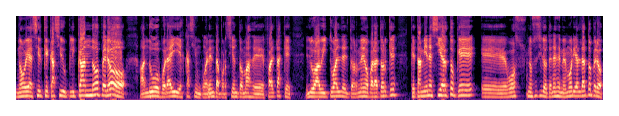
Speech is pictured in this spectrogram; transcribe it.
no voy a decir que casi duplicando, pero anduvo por ahí, es casi un 40% más de faltas que lo habitual del torneo para Torque, que también es cierto que eh, vos, no sé si lo tenés de memoria el dato, pero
